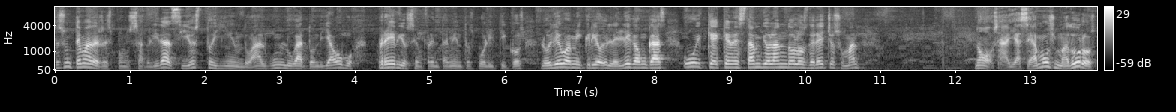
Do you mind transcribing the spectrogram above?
es un tema de responsabilidad. Si yo estoy yendo a algún lugar donde ya hubo previos enfrentamientos políticos, lo llevo a mi crío y le llega un gas, uy, que, que me están violando los derechos humanos. No, o sea, ya seamos maduros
